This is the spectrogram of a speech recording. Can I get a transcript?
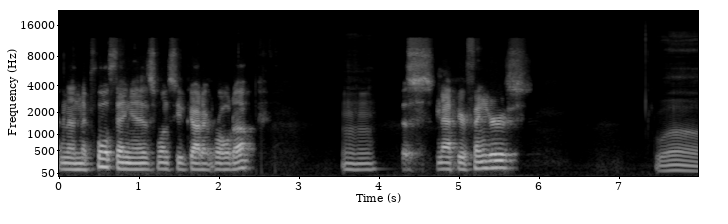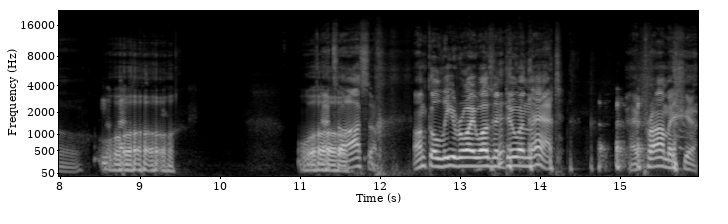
And then the cool thing is, once you've got it rolled up, Mm-hmm. just snap your fingers. Whoa. and the pencil- Whoa. Whoa. That's awesome. Uncle Leroy wasn't doing that. I promise you.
